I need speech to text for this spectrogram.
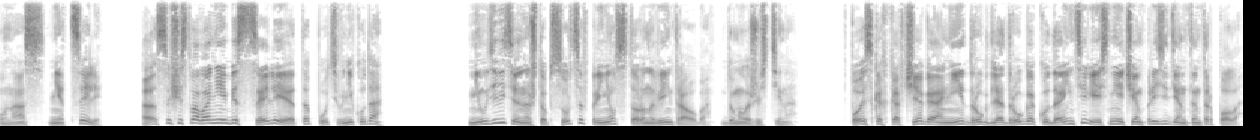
У нас нет цели. А существование без цели — это путь в никуда. Неудивительно, что Псурцев принял сторону Вейнтрауба, думала Жюстина. В поисках ковчега они друг для друга куда интереснее, чем президент Интерпола.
